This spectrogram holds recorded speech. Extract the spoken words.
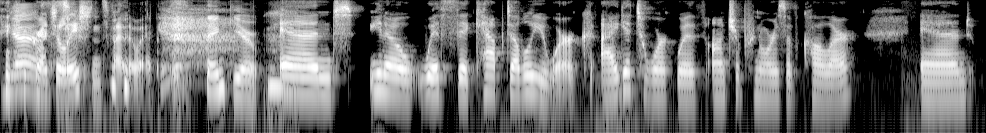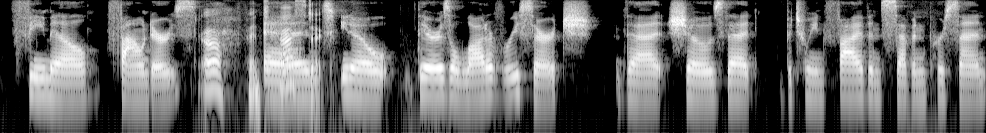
Yes. Congratulations, by the way. Thank you. And you know, with the CapW work, I get to work with entrepreneurs of color and female founders. Oh, fantastic! And you know, there is a lot of research that shows that between 5 and 7%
